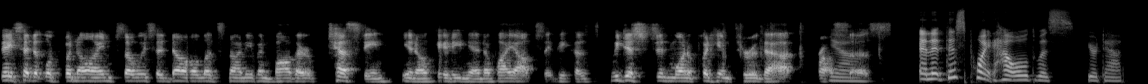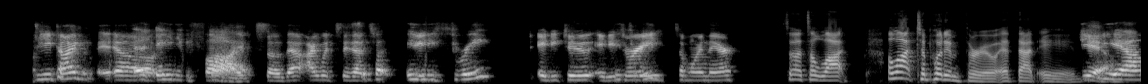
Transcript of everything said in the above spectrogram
they said it looked benign. So we said, no, let's not even bother testing, you know, getting in a biopsy because we just didn't want to put him through that process. And at this point, how old was your dad? He died uh, at 85. So that I would say that's But 83? 82, 83, somewhere in there. So that's a lot, a lot to put him through at that age. Yeah. Yeah,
